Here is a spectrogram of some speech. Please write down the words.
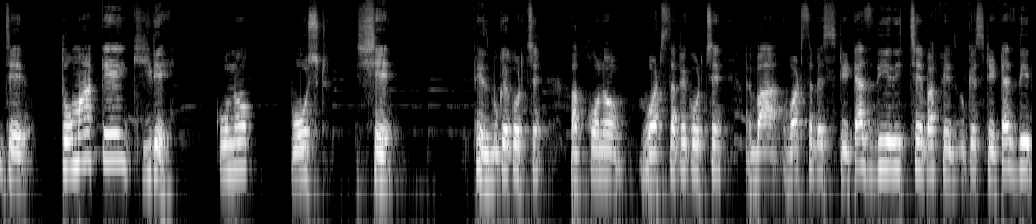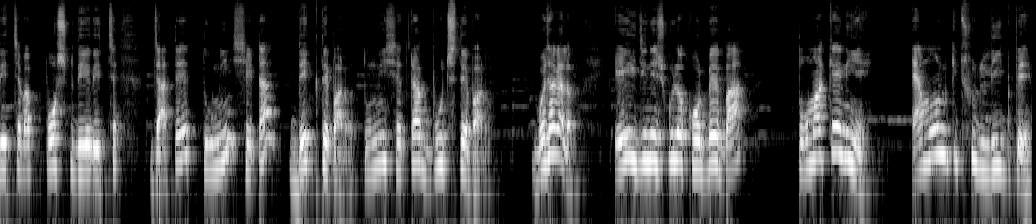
যে তোমাকে ঘিরে কোনো পোস্ট সে ফেসবুকে করছে বা কোনো হোয়াটসঅ্যাপে করছে বা হোয়াটসঅ্যাপে স্টেটাস দিয়ে দিচ্ছে বা ফেসবুকে স্টেটাস দিয়ে দিচ্ছে বা পোস্ট দিয়ে দিচ্ছে যাতে তুমি সেটা দেখতে পারো, তুমি সেটা বুঝতে পারো। বোঝা গেল? এই জিনিসগুলো করবে বা তোমাকে নিয়ে এমন কিছু লিখবে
